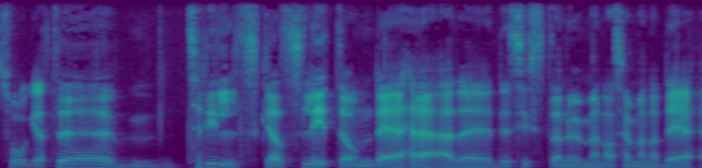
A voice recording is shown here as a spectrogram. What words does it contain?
Såg att det trilskas lite om det här eh, det sista nu men alltså jag menar det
